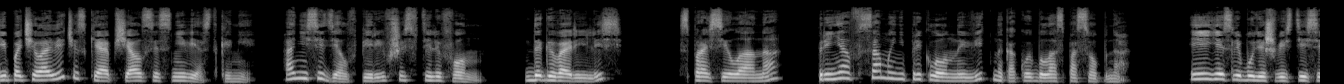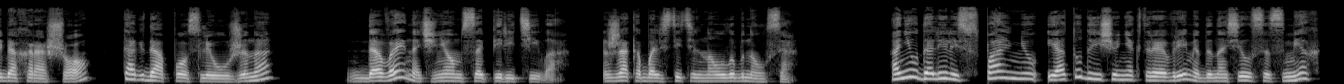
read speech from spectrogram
и по-человечески общался с невестками, а не сидел, вперившись в телефон. Договорились?» — спросила она, приняв самый непреклонный вид, на какой была способна. «И если будешь вести себя хорошо, тогда после ужина Давай начнем с аперитива. Жак обольстительно улыбнулся. Они удалились в спальню, и оттуда еще некоторое время доносился смех,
